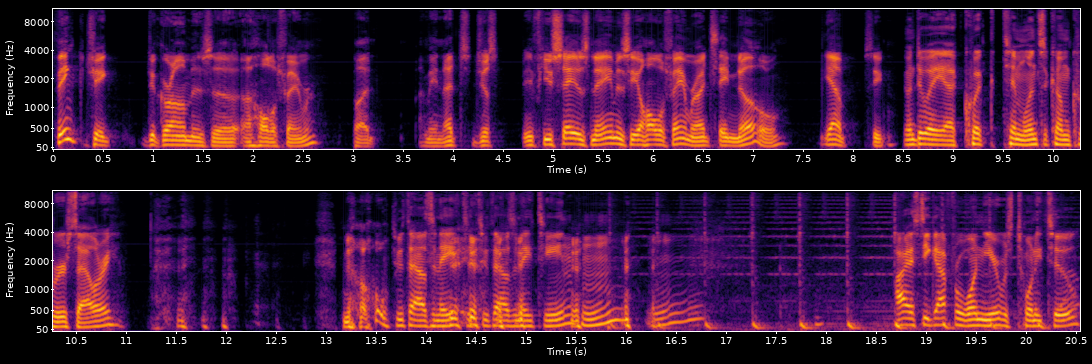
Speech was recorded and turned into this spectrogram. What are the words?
think Jake DeGrom is a, a Hall of Famer, but I mean, that's just, if you say his name, is he a Hall of Famer? I'd say no. Yeah, see, You want to do a, uh quick Tim Lincecum career salary? no. 2008 to 2018. Hmm? Hmm? Highest he got for one year was 22.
